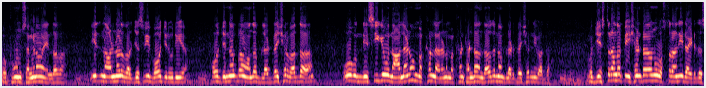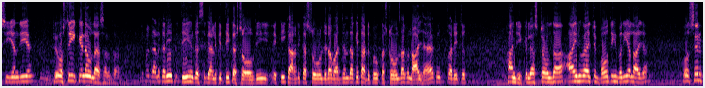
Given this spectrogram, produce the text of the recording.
ਉਹ ਖੂਨ ਸੰਘਣਾ ਹੋ ਜਾਂਦਾ ਵਾ। ਇਹਦੇ ਨਾਲ ਨਾਲ ਵਰਜਸ ਵੀ ਬਹੁਤ ਜ਼ਰੂਰੀ ਆ। ਔਰ ਜਿੰਨਾ ਭਰਾਵਾਂ ਦਾ ਬਲੱਡ ਪ੍ਰੈਸ਼ਰ ਵੱਧਦਾ, ਉਹ ਦੇਸੀ ਘਿਓ ਨਾ ਲੈਣ ਮੱਖਣ ਲੈ ਲੈਣ, ਮੱਖਣ ਠੰਡਾ ਹੁੰਦਾ, ਉਹਦੇ ਨਾਲ ਬਲੱਡ ਪ੍ਰੈਸ਼ਰ ਨਹੀਂ ਵੱਧਦਾ। ਉਹ ਜਿਸ ਤਰ੍ਹਾਂ ਦਾ ਪੇਸ਼ੈਂਟ ਆ, ਉਹਨੂੰ ਉਸ ਤਰ੍ਹਾਂ ਦੀ ਡਾਈਟ ਦੱਸੀ ਜਾਂਦੀ ਹੈ ਤੇ ਉਸ ਤਰੀਕੇ ਨਾਲ ਉਹ ਲੈ ਸਕਦਾ। ਜੇ ਗੱਲ ਕਰੀਏ, ਤੁਸੀਂ ਦੱਸ ਗੱਲ ਕੀਤੀ ਕੈਸਟਰੋਲ ਦੀ, ਇਹ ਕੀ ਕਾਰਨ ਕੈਸਟਰੋਲ ਜਿਹੜਾ ਵੱਧ ਜਾਂਦਾ ਕਿ ਤੁਹਾਡੇ ਕੋਲ ਕੈਸਟਰੋਲ ਦਾ ਕੋਈ ਇਲਾਜ ਹੈ ਕੋਈ ਤੁਹਾਡੇ 'ਚ? ਹਾਂਜੀ, ਕੋਲੇਸਟ੍ਰੋਲ ਦਾ ਆਯੁਰਵੈਦ ਚ ਬਹੁਤ ਹੀ ਵਧੀਆ ਇਲਾਜ ਆ। ਉਹ ਸਿਰਫ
